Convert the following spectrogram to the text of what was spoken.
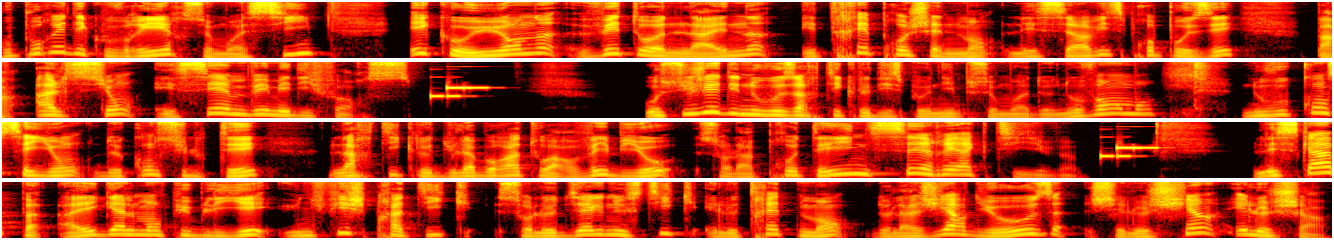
Vous pourrez découvrir ce mois-ci EcoUrne, Veto Online et très prochainement les services proposés par Alcyon et CMV Mediforce. Au sujet des nouveaux articles disponibles ce mois de novembre, nous vous conseillons de consulter l'article du laboratoire VBio sur la protéine C réactive. L'ESCAP a également publié une fiche pratique sur le diagnostic et le traitement de la giardiose chez le chien et le chat.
